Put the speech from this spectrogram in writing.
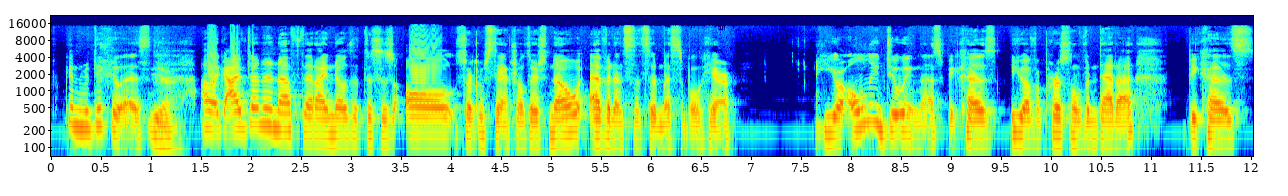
fucking ridiculous. Yeah. Uh, Like, I've done enough that I know that this is all circumstantial. There's no evidence that's admissible here. You're only doing this because you have a personal vendetta, because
